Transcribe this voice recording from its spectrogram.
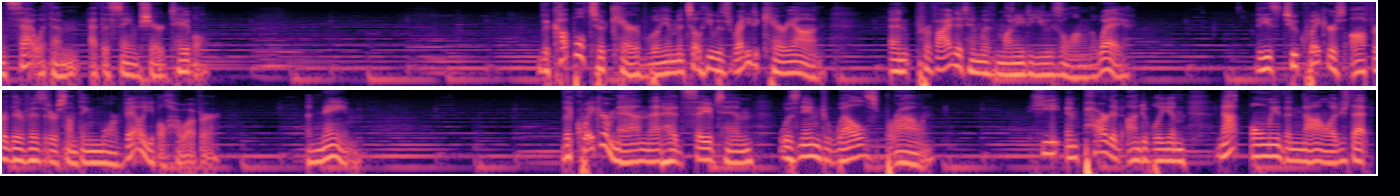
and sat with him at the same shared table. The couple took care of William until he was ready to carry on and provided him with money to use along the way. These two Quakers offered their visitor something more valuable, however a name. The Quaker man that had saved him was named Wells Brown. He imparted onto William not only the knowledge that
